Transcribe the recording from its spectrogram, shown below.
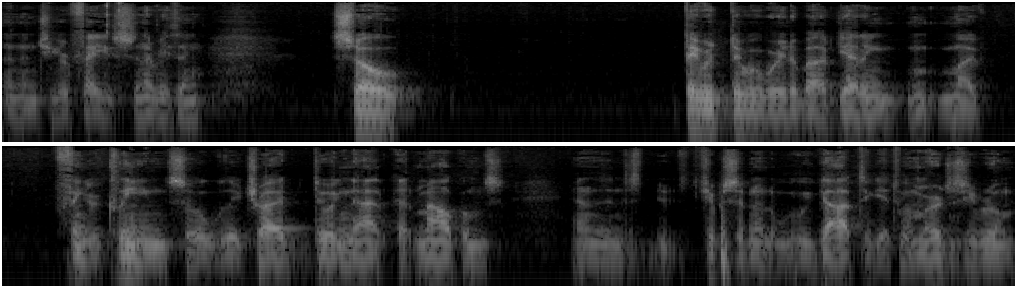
and into your face and everything so they were they were worried about getting my finger clean, so they tried doing that at Malcolm's, and then this- said, "No, we got to get to emergency room,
